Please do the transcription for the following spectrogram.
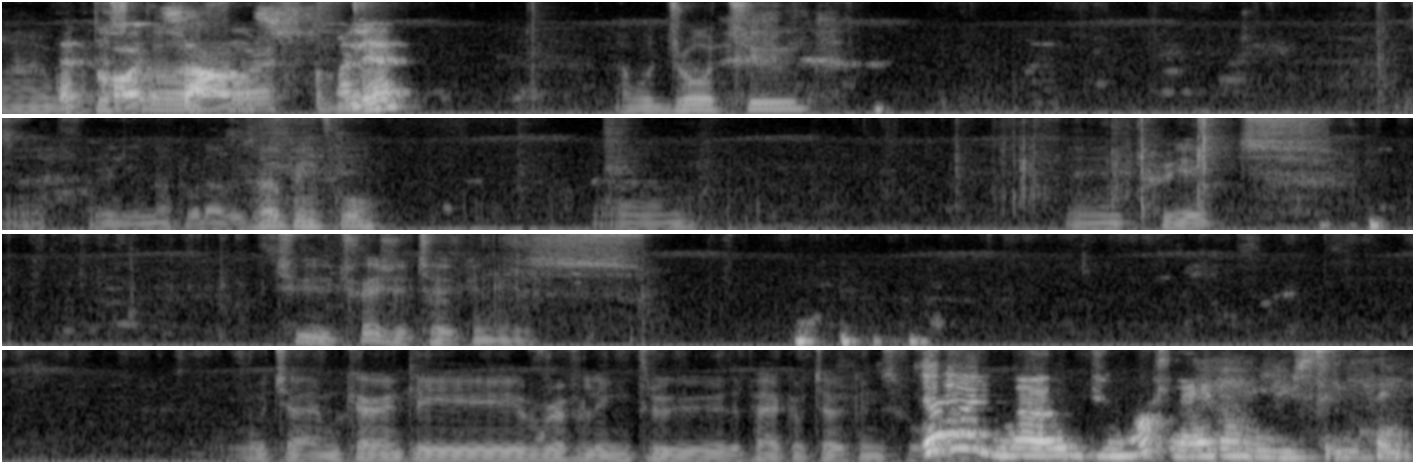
I will that card sounds Forest. familiar. I will draw two. Uh, really not what I was hoping for. Um, and create two treasure tokens. Which I am currently riffling through the pack of tokens for. No, no, do not land on me, you silly thing.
